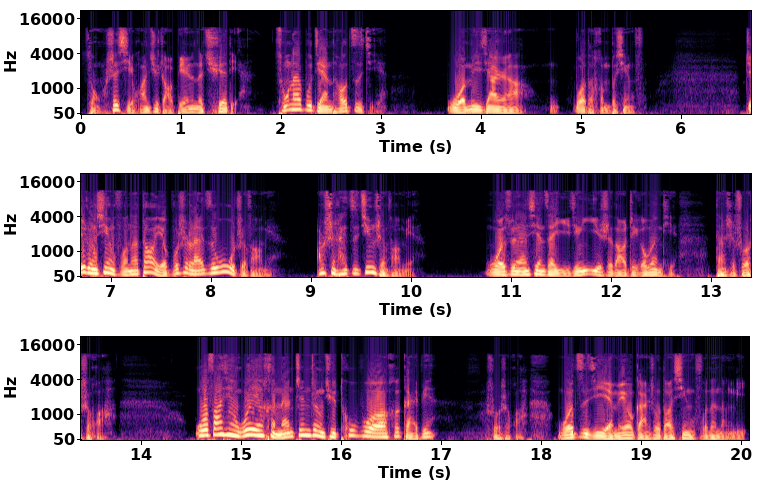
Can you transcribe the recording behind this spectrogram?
总是喜欢去找别人的缺点，从来不检讨自己。我们一家人啊，过得很不幸福。这种幸福呢，倒也不是来自物质方面，而是来自精神方面。我虽然现在已经意识到这个问题，但是说实话，我发现我也很难真正去突破和改变。说实话，我自己也没有感受到幸福的能力。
